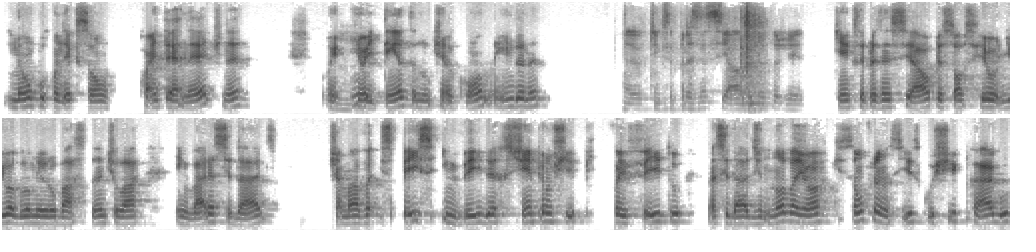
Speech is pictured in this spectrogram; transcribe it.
não por conexão com a internet, né? Em Uhum. 80 não tinha como ainda, né? Eu tinha que ser presencial, de outro jeito. Tinha que ser presencial. O pessoal se reuniu, aglomerou bastante lá em várias cidades. Chamava Space Invaders Championship. Foi feito na cidade de Nova York, São Francisco, Chicago,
